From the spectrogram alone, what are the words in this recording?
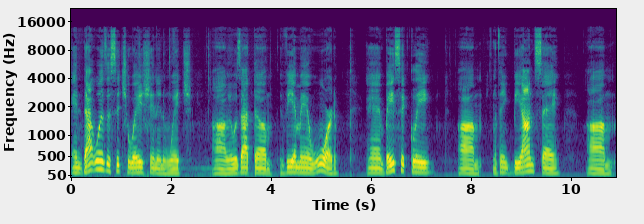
and that was a situation in which um, it was at the VMA Award, and basically, um, I think Beyonce um,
